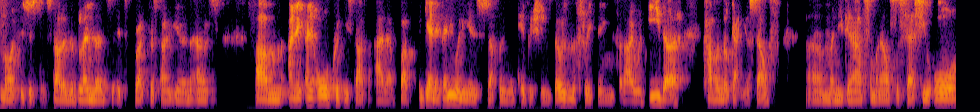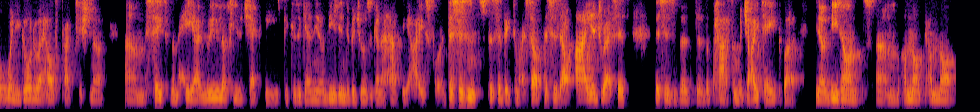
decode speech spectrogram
wife has just started the blender. It's, it's breakfast time here in the house. Um, and, it, and it all quickly starts to add up. But again, if anyone is suffering with hip issues, those are the three things that I would either have a look at yourself um, and you can have someone else assess you, or when you go to a health practitioner, um, say to them, hey, I really love for you to check these because again, you know, these individuals are going to have the eyes for it. This isn't specific to myself. This is how I address it. This is the, the, the path in which I take, but you know these aren't um, i'm not i'm not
